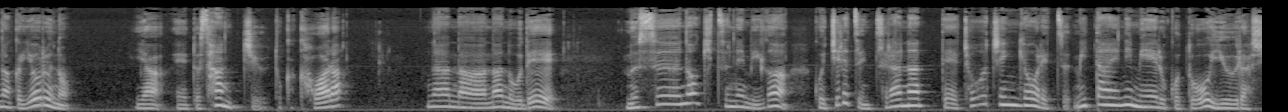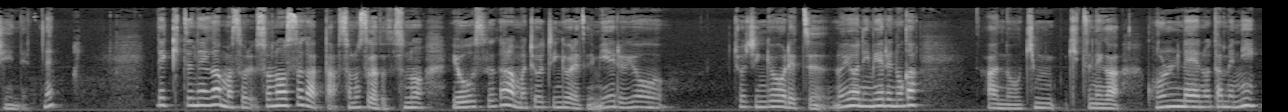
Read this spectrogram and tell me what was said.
なんか夜のや、えーと、山中とか河原ななので無数の狐火がこう一列に連なって提灯行列みたいに見えることを言うらしいんですね。で狐がまあそれその姿その姿その様子がまあ提灯行列に見えるよう提灯行列のように見えるのがあの狐が婚礼のために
